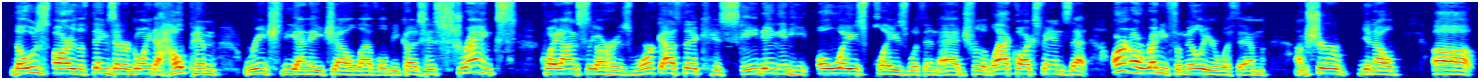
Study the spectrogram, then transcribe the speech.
those are the things that are going to help him reach the NHL level because his strengths, quite honestly, are his work ethic, his skating, and he always plays with an edge. For the Blackhawks fans that aren't already familiar with him, I'm sure, you know, uh,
